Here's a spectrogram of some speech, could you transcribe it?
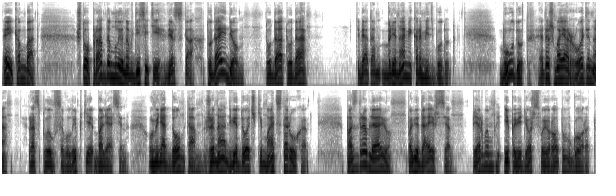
Эй, комбат! Что, правда Млынов в десяти верстах? Туда идем? Туда, туда. Тебя там блинами кормить будут?» «Будут. Это ж моя родина!» — расплылся в улыбке Болясин. «У меня дом там, жена, две дочки, мать-старуха. Поздравляю, повидаешься. Первым и поведешь свою роту в город».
